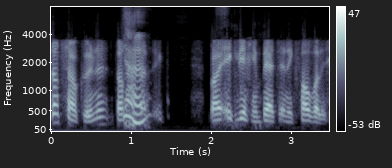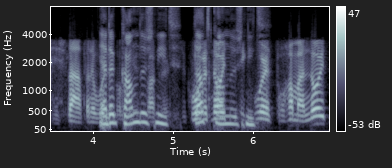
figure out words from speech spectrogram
Dat zou kunnen. Dat, Ja, ik, maar ik lig in bed en ik val wel eens in slaap. En dan word Ja, ik dat kan dus niet. ik hoor Dat kan nooit, dus ik niet. hoor het programma nooit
